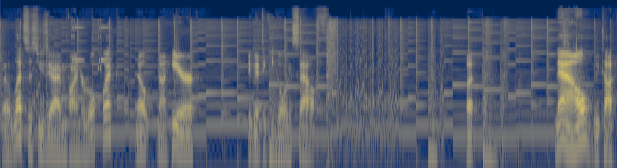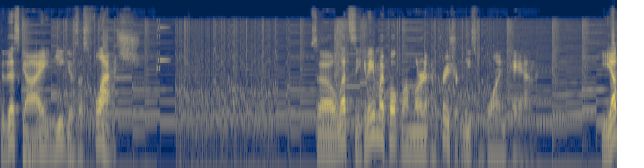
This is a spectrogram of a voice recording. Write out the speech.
So let's just use the item finder real quick. Nope, not here. I think we have to keep going south. But now we talk to this guy, and he gives us Flash. So let's see, can any of my Pokemon learn it? I'm pretty sure at least one can. Yep,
